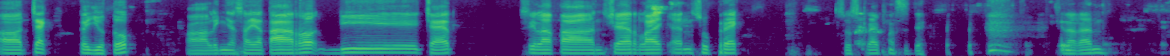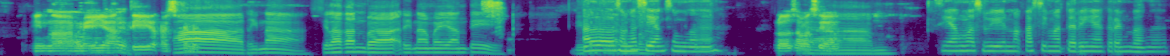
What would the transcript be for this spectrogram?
uh, cek ke YouTube. Uh, linknya saya taruh di chat. Silakan share, like, and subscribe. Subscribe maksudnya. Silakan. Rina Meyanti. Ah, Rina. Silakan Mbak Rina Meyanti. Halo, selamat siang semua. Halo, selamat siang. Siang Mas Win, makasih materinya keren banget.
